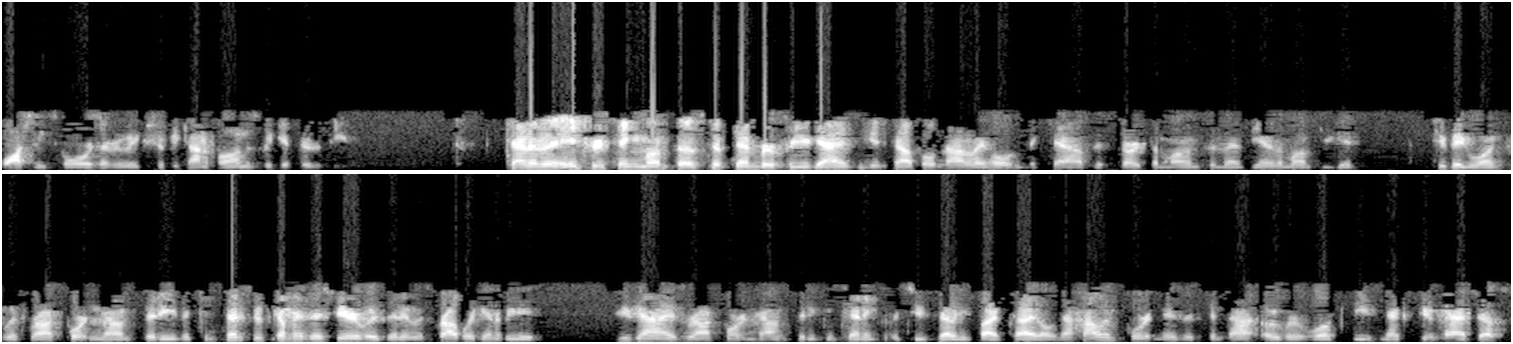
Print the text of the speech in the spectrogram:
watching scores every week should be kind of fun as we get through the season kind of an interesting month of September for you guys. You get South Holt, Nodaway, Holt, and DeKalb to start the month, and then at the end of the month you get two big ones with Rockport and Mound City. The consensus coming this year was that it was probably going to be you guys, Rockport and Mound City, contending for the 275 title. Now, how important is it to not overlook these next two matchups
